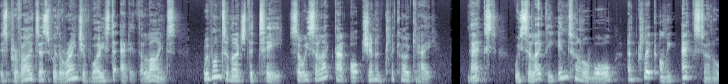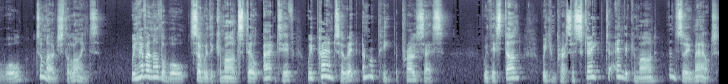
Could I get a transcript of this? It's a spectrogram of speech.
This provides us with a range of ways to edit the lines. We want to merge the T, so we select that option and click OK. Next, we select the internal wall and click on the external wall to merge the lines. We have another wall, so with the command still active, we pan to it and repeat the process. With this done, we can press escape to end the command and zoom out.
